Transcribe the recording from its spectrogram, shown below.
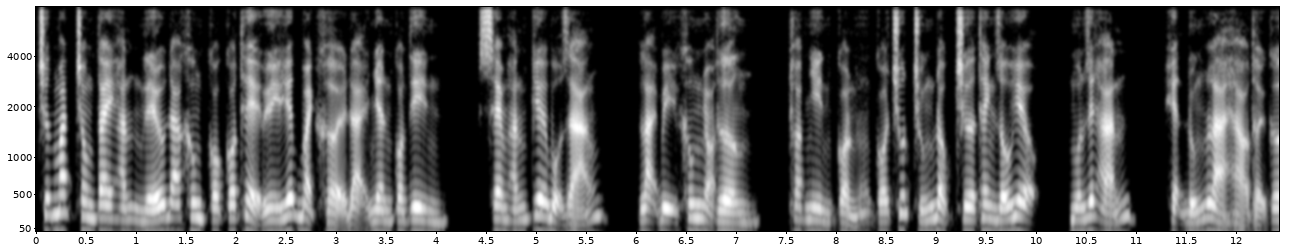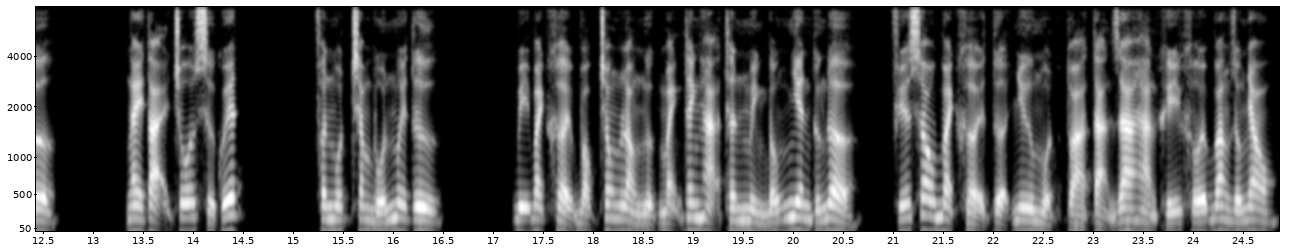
Trước mắt trong tay hắn nếu đã không có có thể uy hiếp Bạch Khởi đại nhân con tin, xem hắn kia bộ dáng, lại bị không nhỏ thường, thoạt nhìn còn có chút chúng độc chưa thanh dấu hiệu, muốn giết hắn, hiện đúng là hảo thời cơ. Ngay tại chỗ xử quyết. Phần 144 Bị bạch khởi bọc trong lòng ngực mạnh thanh hạ thân mình bỗng nhiên cứng đờ, phía sau bạch khởi tựa như một tòa tản ra hàn khí khối băng giống nhau,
